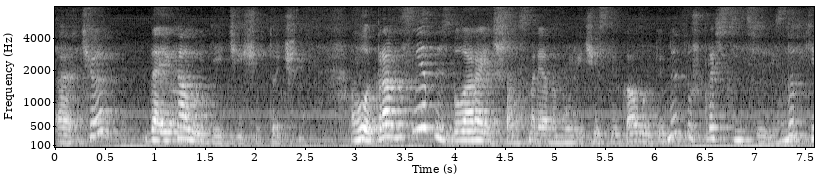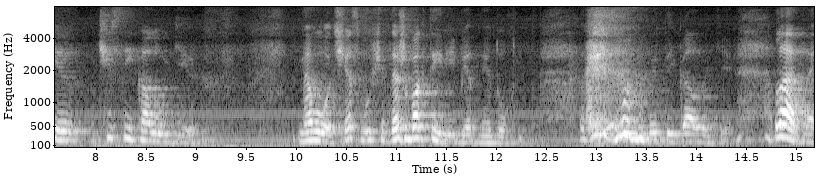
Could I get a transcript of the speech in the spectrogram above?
А, Че? Да, экология чище, точно. Вот, правда, смертность была раньше, несмотря на более чистую экологию, но это уж, простите, избытки чистой экологии. Ну вот, сейчас, в общем, даже бактерии бедные дохнут в этой экологии. Ладно,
